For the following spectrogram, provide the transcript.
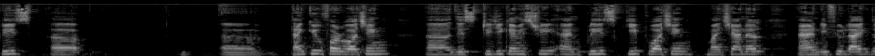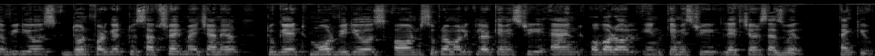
please, uh, uh, thank you for watching uh, this TG chemistry and please keep watching my channel and if you like the videos don't forget to subscribe my channel to get more videos on supramolecular chemistry and overall in chemistry lectures as well. Thank you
